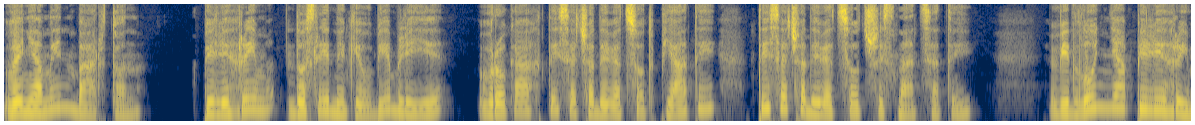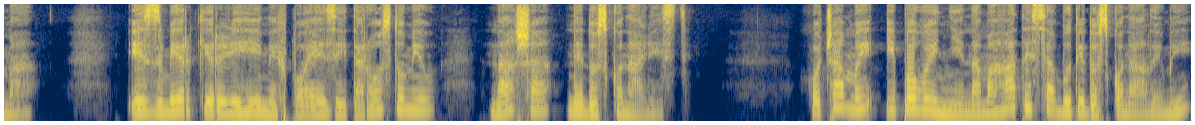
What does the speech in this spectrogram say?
Веніамін Бартон Пілігрим дослідників Біблії в роках 1905-1916 Відлуння Пілігрима Із збірки релігійних поезій та роздумів Наша недосконалість. Хоча ми і повинні намагатися бути досконалими,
